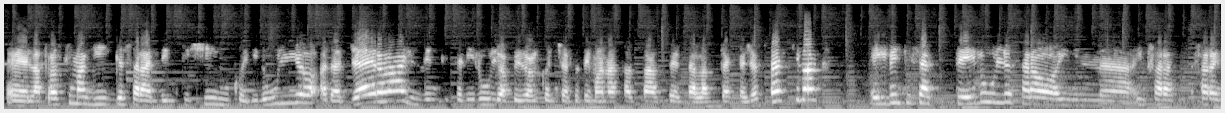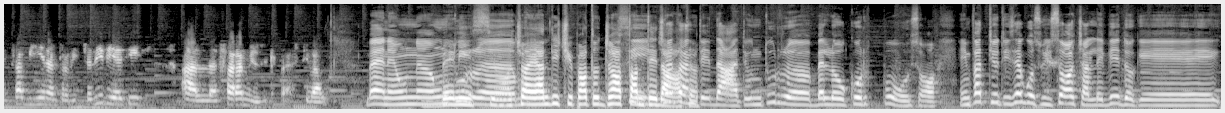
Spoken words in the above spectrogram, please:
eh, la prossima gig sarà il 25 di luglio ad Agerola, il 26 di luglio aprirò il concerto dei Manhattan Sunset alla Specca Jazz Festival e il 27 luglio sarò in, in Fara, Fara in Sabina in provincia di Rieti al Fara Music Festival. Bene, un, un Benissimo, tour... eh, cioè hai anticipato già sì, tante già date. tante date, un tour eh, bello corposo. E infatti io ti seguo sui social e vedo che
